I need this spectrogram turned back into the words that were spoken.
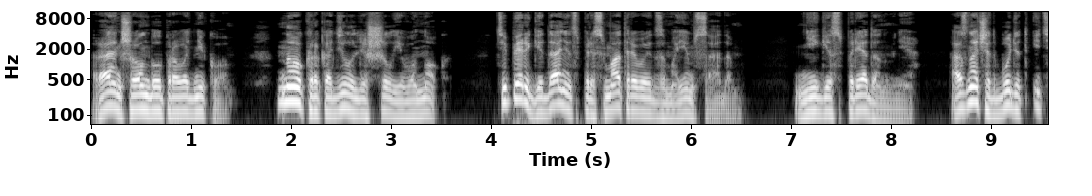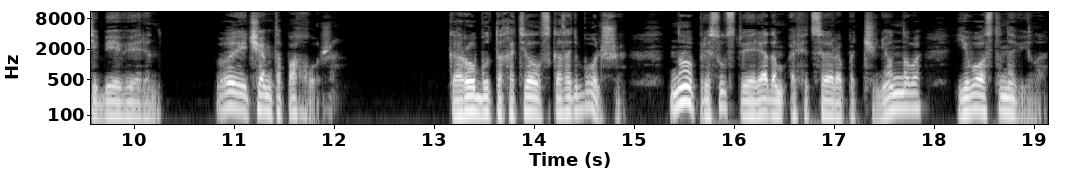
Раньше он был проводником, но крокодил лишил его ног. Теперь гиданец присматривает за моим садом. Нигис предан мне, а значит, будет и тебе верен. Вы чем-то похожи. Каро будто хотел сказать больше, но присутствие рядом офицера подчиненного его остановило.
